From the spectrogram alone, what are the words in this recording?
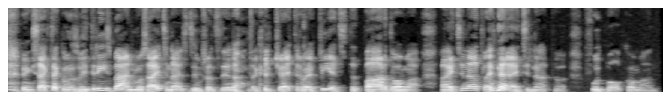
Viņi saka, tā, ka mums bija trīs bērni, mūsu aicinājums dzimšanas dienā, tagad četri vai pieci, tad pārdomā, aicināt vai neaicināt to futbola komandu.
